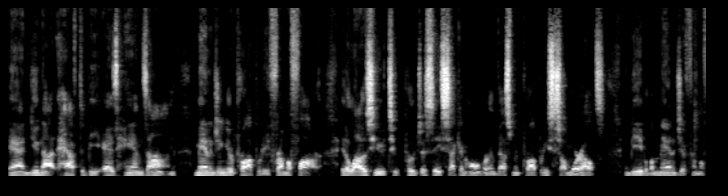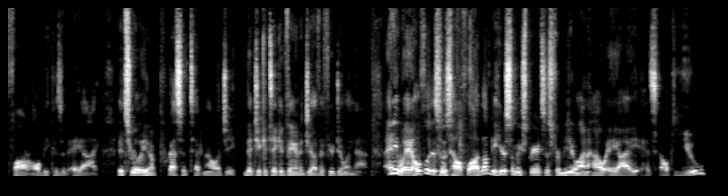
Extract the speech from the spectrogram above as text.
and you not have to be as hands-on managing your property from afar. It allows you to purchase a second home or investment property somewhere else and be able to manage it from afar, all because of AI. It's really an impressive technology that you could take advantage of if you're doing that. Anyway, hopefully this was helpful. I'd love to hear some experiences from you on how AI has helped you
